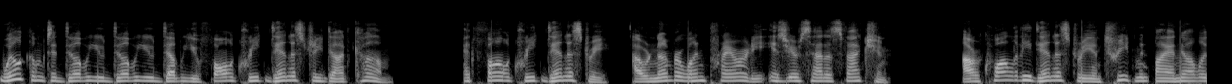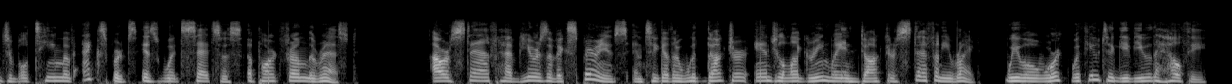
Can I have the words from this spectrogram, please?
Welcome to www.fallcreekdentistry.com. At Fall Creek Dentistry, our number one priority is your satisfaction. Our quality dentistry and treatment by a knowledgeable team of experts is what sets us apart from the rest. Our staff have years of experience and together with Dr. Angela Greenaway and Dr. Stephanie Wright, we will work with you to give you the healthy,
